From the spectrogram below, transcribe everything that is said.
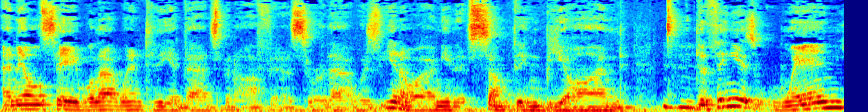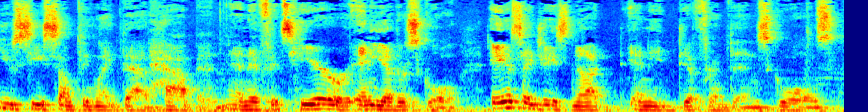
and they'll say, well, that went to the advancement office, or that was, you know, I mean, it's something beyond. Mm-hmm. The thing is, when you see something like that happen, and if it's here or any other school, ASIJ is not any different than schools,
